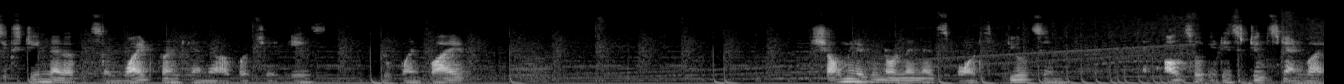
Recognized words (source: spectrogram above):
16 megapixel wide front camera aperture is 2.5 Xiaomi Redmi Note 9 supports dual SIM and also it is still standby.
